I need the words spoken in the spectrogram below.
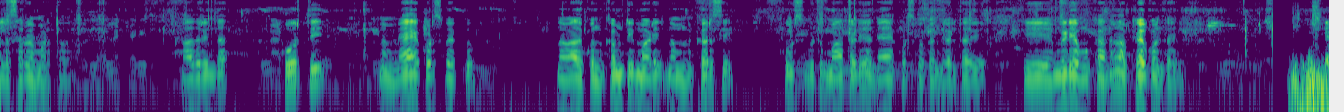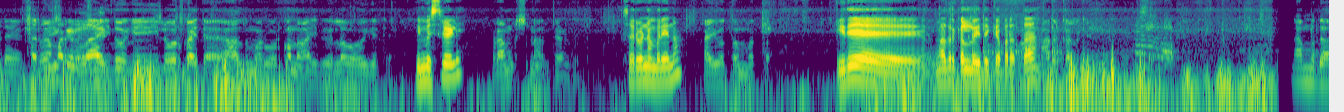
ಎಲ್ಲ ಸರ್ವೆ ಮಾಡ್ತಾವೆ ಆದ್ದರಿಂದ ಪೂರ್ತಿ ನಮ್ಮ ನ್ಯಾಯ ಕೊಡಿಸ್ಬೇಕು. ನಾವು ಅದಕ್ಕೊಂದು ಕಮಿಟಿ ಮಾಡಿ ನಮ್ಮನ್ನ ಕರೆಸಿ ಕೂರಿಸ್ಬಿಟ್ಟು ಮಾತಾಡಿ ನ್ಯಾಯ ಕೊಡಿಸ್ಬೇಕು ಅಂತ ಹೇಳ್ತಾ ಇದ್ದೀವಿ. ಈ ಮೀಡಿಯಾ ಮುಖಾಂತರ ನಾವು ಕೇಳ್ಕೊತಾ ಇದ್ವಿ ಈ ಕಡೆ ಸರ್ವೆ ಮಾಡಿರಲ್ಲ ಇದು ಹೋಗಿ ಇಲ್ಲಿವರೆಗೂ ಆಯ್ತು? ಆಲ್ದು ಮರುವರೆಗೂ ಇದು ಎಲ್ಲ ಹೋಗೈತೆ. ನಿಮ್ಮ ಹೆಸರು ಹೇಳಿ? ರಾಮಕೃಷ್ಣ ಅಂತ ಹೇಳ್ಬಿಟ್ಟು. ಸರ್ವೆ ನಂಬರ್ ಏನು? ಐವತ್ತೊಂಬತ್ತು. ಇದೇ ಮಾದರಕಲ್ಲು ಇದಕ್ಕೆ ಬರುತ್ತಾ? ಮಾದರಕಲ್ಲು ನಮ್ಮದು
